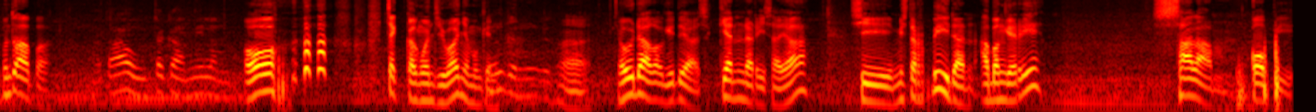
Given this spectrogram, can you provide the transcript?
untuk apa? nggak tahu cek kehamilan Oh, cek gangguan jiwanya mungkin. mungkin mungkin Nah, ya udah kalau gitu ya. Sekian dari saya, si Mr. P dan Abang Gary. Salam kopi.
